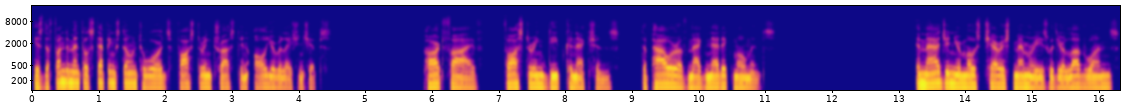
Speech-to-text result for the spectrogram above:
is the fundamental stepping stone towards fostering trust in all your relationships. Part 5 Fostering Deep Connections The Power of Magnetic Moments. Imagine your most cherished memories with your loved ones,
